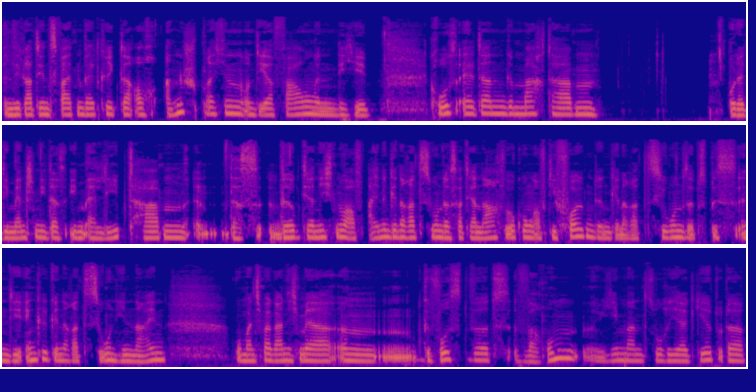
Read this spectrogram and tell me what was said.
wenn Sie gerade den Zweiten Weltkrieg da auch ansprechen und die Erfahrungen, die Großeltern gemacht haben, oder die Menschen, die das eben erlebt haben, das wirkt ja nicht nur auf eine Generation, das hat ja Nachwirkungen auf die folgenden Generationen, selbst bis in die Enkelgeneration hinein wo manchmal gar nicht mehr ähm, gewusst wird, warum jemand so reagiert oder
